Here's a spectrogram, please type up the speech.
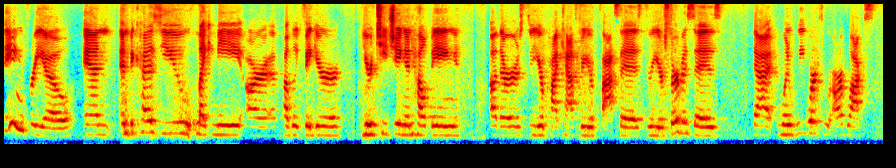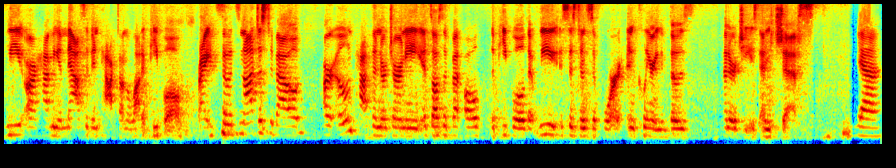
thing for you and and because you like me are a public figure you're teaching and helping others through your podcast through your classes through your services that when we work through our blocks we are having a massive impact on a lot of people right so it's not just about our own path and our journey, it's also about all the people that we assist and support and clearing of those energies and shifts. Yeah,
